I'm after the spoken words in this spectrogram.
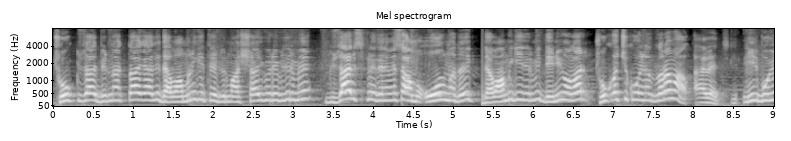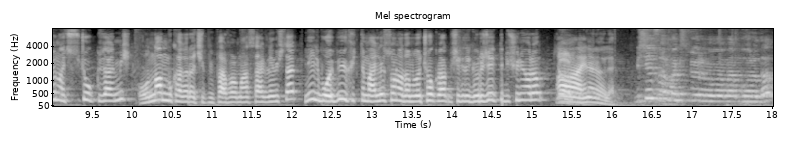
Çok güzel bir nak daha geldi. Devamını getirebilir mi? Aşağıyı görebilir mi? Güzel bir spray denemesi ama olmadı. Devamı gelir mi? Deniyorlar. Çok açık oynadılar ama evet. Lil Boy'un açısı çok güzelmiş. Ondan bu kadar açık bir performans sergilemişler. Lil Boy büyük ihtimalle son adamı da çok rahat bir şekilde görecekti düşünüyorum. Aynen öyle. Bir şey sormak istiyorum ama ben bu arada.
